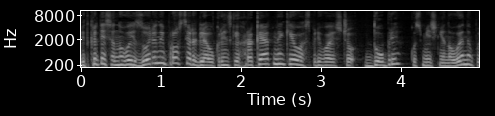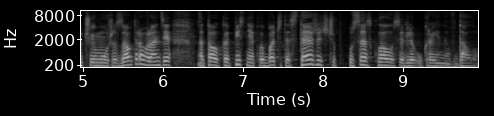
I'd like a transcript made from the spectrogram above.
відкритися новий зоряний простір для українських ракетників. Сподіваюся, що добрі космічні новини почуємо уже завтра. Вранці Наталка пісня, як ви бачите, стежить, щоб усе склалося для України вдало.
